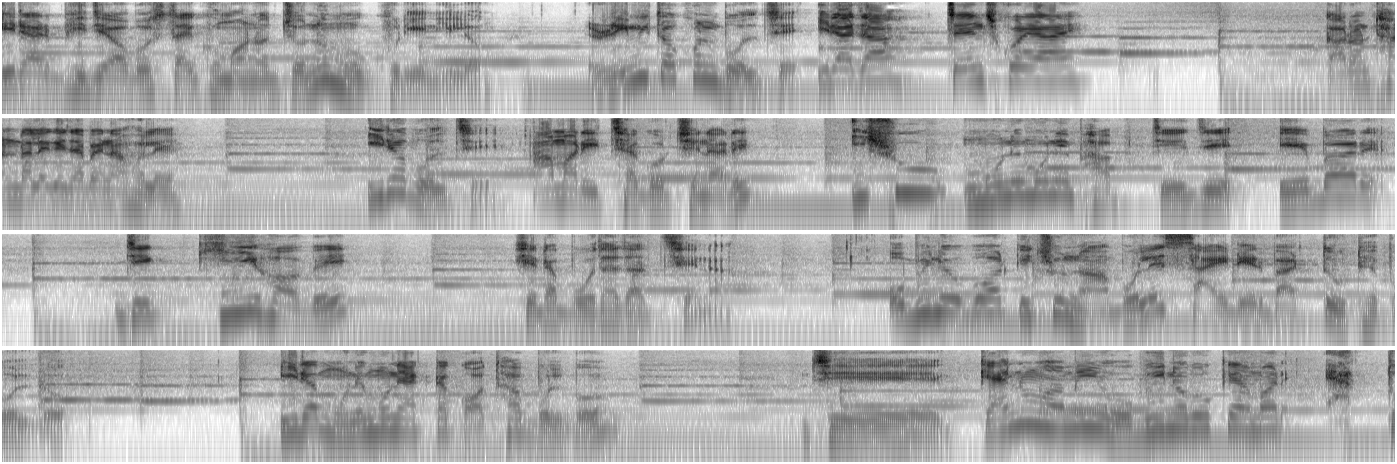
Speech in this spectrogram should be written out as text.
ইরার ভিজে অবস্থায় ঘুমানোর জন্য মুখ ঘুরিয়ে নিল। রিমি তখন বলছে, ইরা যা, চেঞ্জ করে আয়। কারণ ঠান্ডা লেগে যাবে না হলে। ইরা বলছে, আমার ইচ্ছা করছে না রে। ইস্যু মনে মনে ভাবছে যে এবার যে কি হবে সেটা বোঝা যাচ্ছে না। অভিনব আর কিছু না বলে সাইডের বাড়তে উঠে পড়ল। ইরা মনে মনে একটা কথা বলব যে কেন আমি অভিনবকে আমার এত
